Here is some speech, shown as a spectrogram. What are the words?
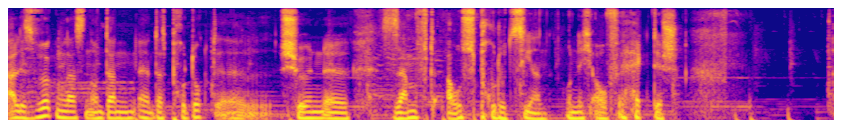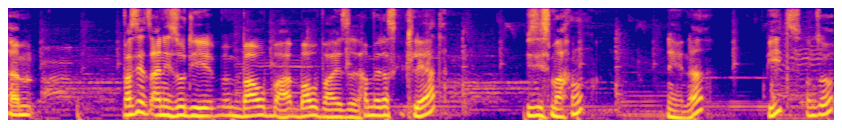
alles wirken lassen und dann äh, das Produkt äh, schön äh, sanft ausproduzieren und nicht auf hektisch. Ähm, was ist jetzt eigentlich so die Bau Bauweise? Haben wir das geklärt? Wie sie es machen? Nee, ne? Beats und so?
